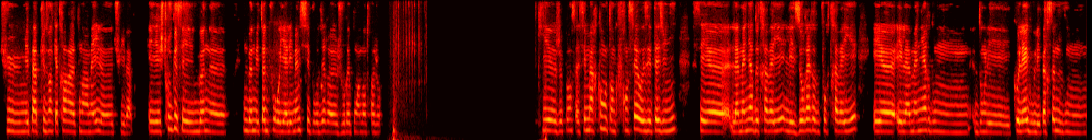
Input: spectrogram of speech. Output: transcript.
Tu mets pas plus de 24 heures à répondre à un mail, tu y vas. Et je trouve que c'est une bonne, une bonne méthode pour y aller, même si c'est pour dire je vous réponds dans trois jours. Ce qui est, je pense, assez marquant en tant que Français aux États-Unis, c'est la manière de travailler, les horaires pour travailler et, et la manière dont, dont, les collègues ou les personnes vont,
